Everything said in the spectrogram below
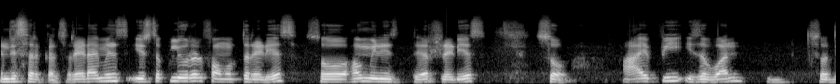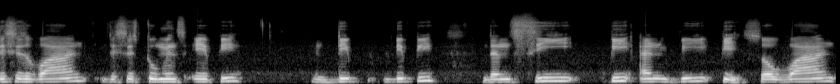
in these circles? Radii means is the plural form of the radius. So how many is there radius? So ip is a 1 so this is 1 this is 2 means ap dp then c P and BP. So 1,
